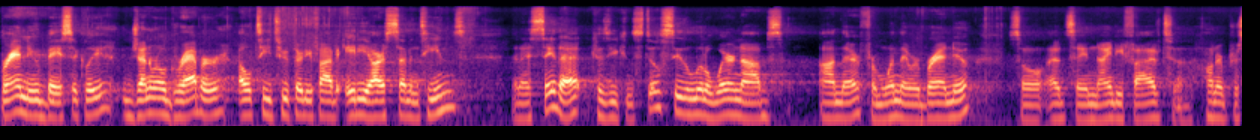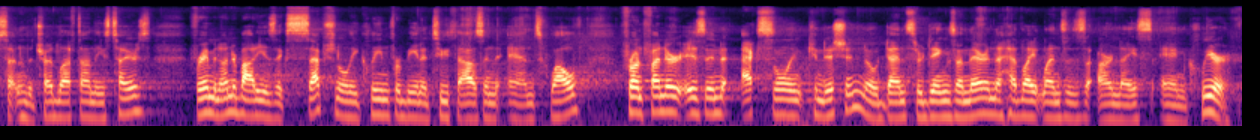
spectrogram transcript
brand new basically General Grabber LT235 ADR 17s. And I say that because you can still see the little wear knobs on there from when they were brand new. So I'd say 95 to 100% of the tread left on these tires. Frame and underbody is exceptionally clean for being a 2012. Front fender is in excellent condition, no dents or dings on there, and the headlight lenses are nice and clear.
